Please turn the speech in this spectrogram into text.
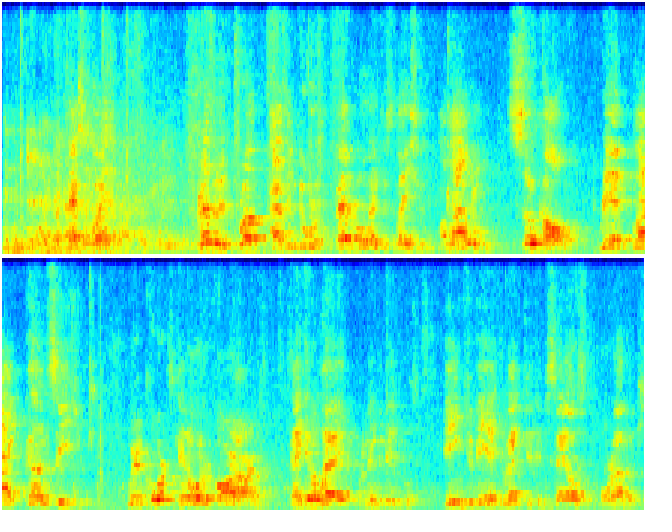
Next question. President Trump has endorsed federal legislation allowing so-called red flag gun seizures, where courts can order firearms taken away from individuals deemed to be a threat to themselves or others.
